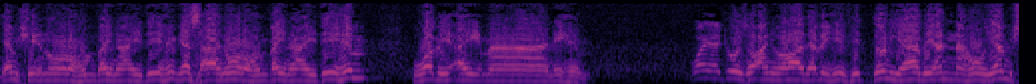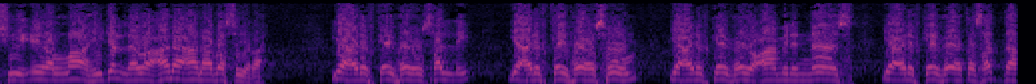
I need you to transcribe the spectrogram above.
يمشي نورهم بين أيديهم يسعى نورهم بين أيديهم وبأيمانهم. ويجوز أن يراد به في الدنيا بأنه يمشي إلى الله جل وعلا على بصيرة. يعرف كيف يصلي يعرف كيف يصوم يعرف كيف يعامل الناس يعرف كيف يتصدق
